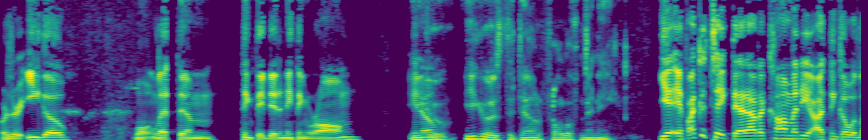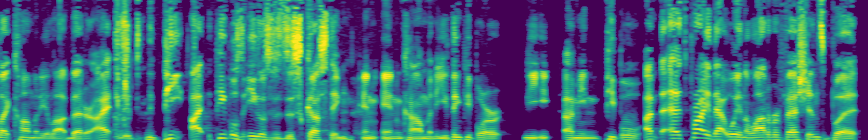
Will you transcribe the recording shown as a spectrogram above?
or their ego won't let them think they did anything wrong. You ego, know, ego is the downfall of many. Yeah, if I could take that out of comedy, I think I would like comedy a lot better. I, I people's egos is disgusting in, in comedy. You think people are, I mean, people, it's probably that way in a lot of professions, but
